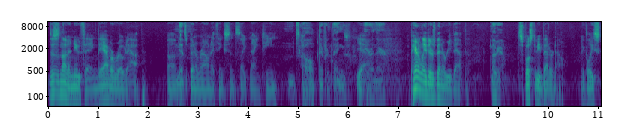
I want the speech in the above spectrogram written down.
this is not a new thing. They have a road app. Um, It's been around, I think, since like 19. it's called different things Yeah. here and there. Apparently, there's been a revamp. Okay. It's supposed to be better now, like at least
